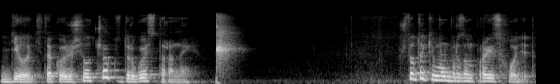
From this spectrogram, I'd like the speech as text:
Делайте такой же щелчок с другой стороны. Что таким образом происходит?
